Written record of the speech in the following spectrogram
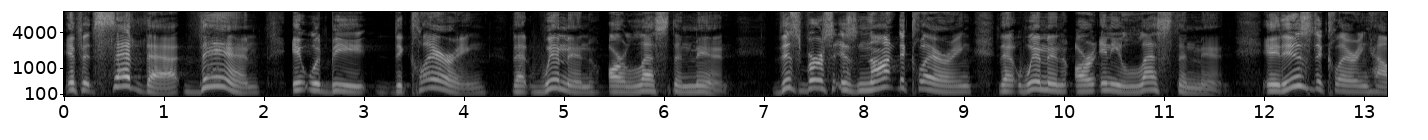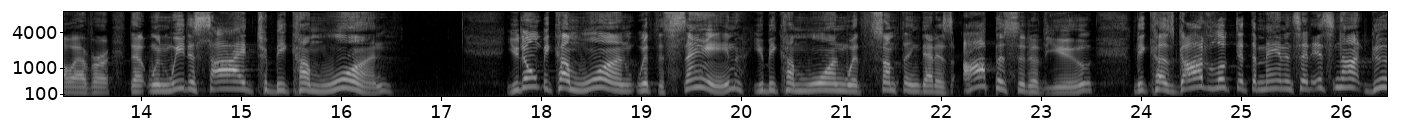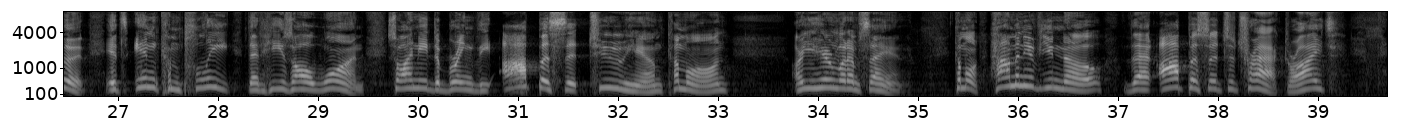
If it said that, then it would be declaring that women are less than men. This verse is not declaring that women are any less than men. It is declaring, however, that when we decide to become one, you don't become one with the same, you become one with something that is opposite of you because God looked at the man and said, It's not good. It's incomplete that he's all one. So I need to bring the opposite to him. Come on. Are you hearing what I'm saying? Come on. How many of you know that opposites attract, right?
